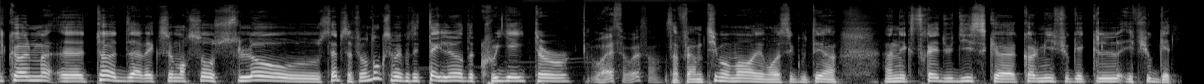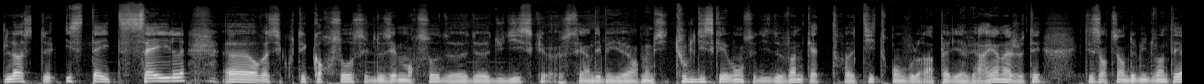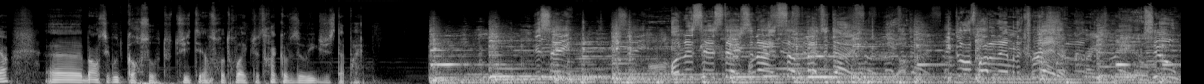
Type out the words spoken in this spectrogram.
Malcolm euh, Todd avec ce morceau Slow. Seb, ça fait longtemps que ça va écouter Tyler the Creator. Ouais, c'est vrai ça. Ça fait un petit moment et on va s'écouter un, un extrait du disque euh, Call Me If You Get, If you Get Lost de Estate Sale. Euh, on va s'écouter Corso, c'est le deuxième morceau de- de- du disque. C'est un des meilleurs, même si tout le disque est bon. Ce disque de 24 titres, on vous le rappelle, il n'y avait rien à jeter. Il était sorti en 2021. Euh, bah, on s'écoute Corso tout de suite et on se retrouve avec le track of the week juste après. You see, legendary. It goes by the name of the creator. It's you,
